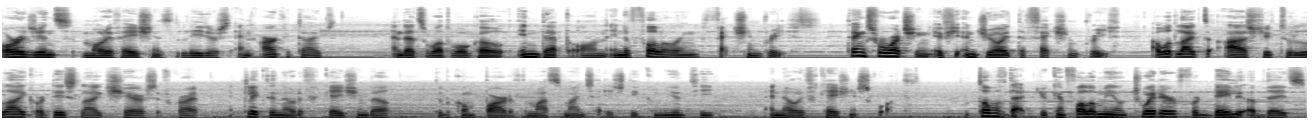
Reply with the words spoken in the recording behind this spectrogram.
origins, motivations, leaders and archetypes and that's what we'll go in depth on in the following faction briefs. Thanks for watching. If you enjoyed the faction brief, I would like to ask you to like or dislike, share, subscribe and click the notification bell to become part of the Masterminds HD community and notification squad. On top of that, you can follow me on Twitter for daily updates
